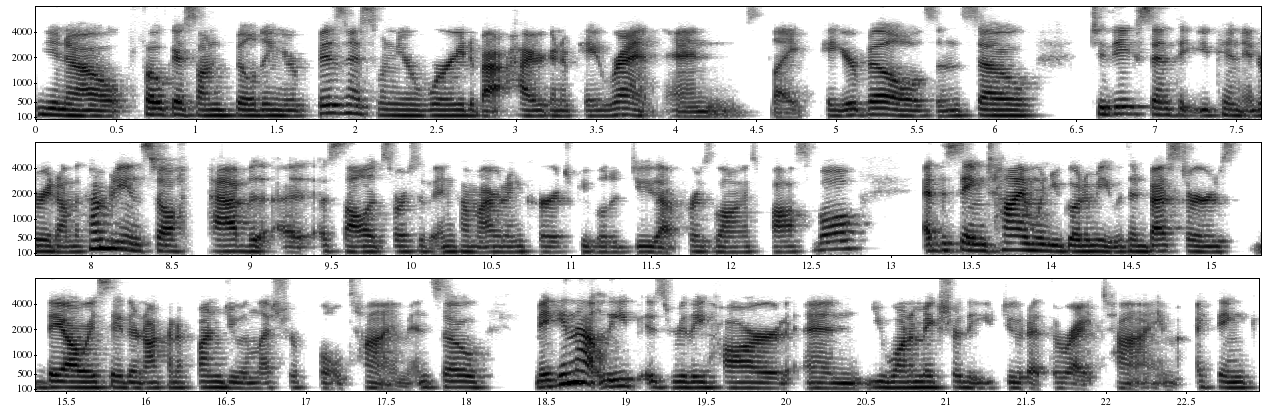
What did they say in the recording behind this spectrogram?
you know focus on building your business when you're worried about how you're going to pay rent and like pay your bills. And so to the extent that you can iterate on the company and still have a, a solid source of income, I would encourage people to do that for as long as possible at the same time when you go to meet with investors they always say they're not going to fund you unless you're full time and so making that leap is really hard and you want to make sure that you do it at the right time. I think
